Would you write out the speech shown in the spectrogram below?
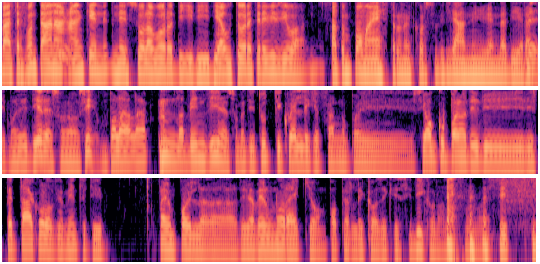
Walter Fontana sì. anche nel suo lavoro di, di, di, autore televisivo è stato un po' maestro nel corso degli anni, mi viene da dire. Beh, di dire, sono sì, un po' la, la, la, benzina insomma, di tutti quelli che fanno poi, si occupano di, di spettacolo, ovviamente ti fai un po' il, devi avere un orecchio un po' per le cose che si dicono, no? sì. sì,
